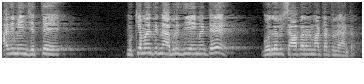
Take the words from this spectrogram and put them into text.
అది మేము చెప్తే ముఖ్యమంత్రిని అభివృద్ధి చేయమంటే గొర్రెలు చేపలని మాట్లాడుతున్నాయి అంటారు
